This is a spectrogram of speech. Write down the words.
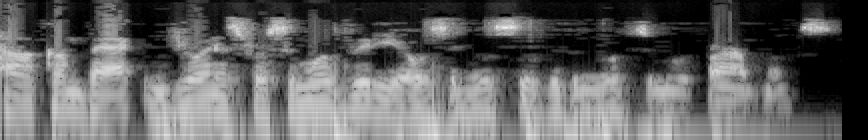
I'll come back and join us for some more videos and we'll see if we can work some more problems.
